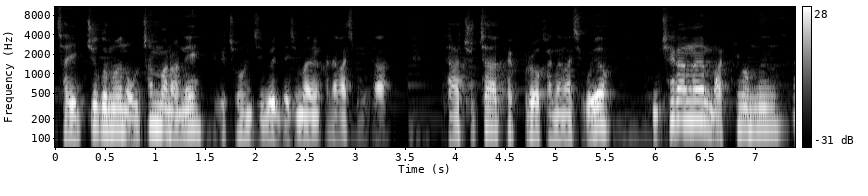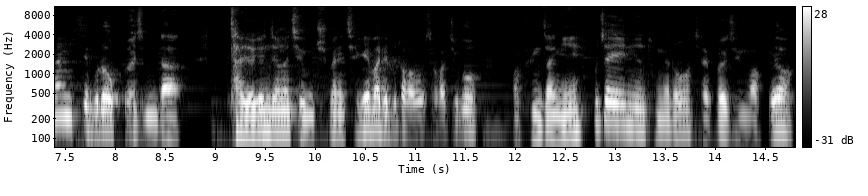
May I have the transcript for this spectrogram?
자, 입주금은 5천만 원에 이렇게 좋은 집을 내 집 마련 가능하십니다. 자, 주차 100% 가능하시고요. 최강은 막힘없는 서양집으로 보여집니다. 자, 여기 현장은 지금 주변에 재개발이 들어가고 있어가지고 어, 굉장히 후재에 있는 동네로 잘 보여지는 것 같고요.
